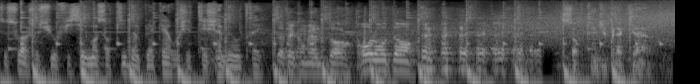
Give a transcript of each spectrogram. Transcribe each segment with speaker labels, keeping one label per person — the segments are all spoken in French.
Speaker 1: Ce soir, je suis officiellement sorti d'un placard où j'étais jamais entré.
Speaker 2: Ça fait combien de temps?
Speaker 3: Trop longtemps.
Speaker 2: Sortez du placard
